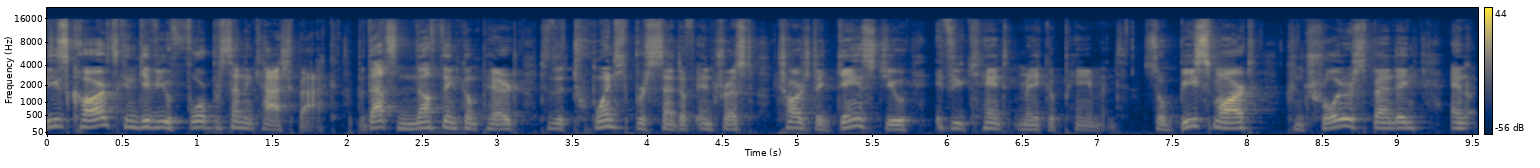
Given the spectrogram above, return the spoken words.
These cards can give you 4% in cash back, but that's nothing compared to the 20% of interest charged against you if you can't make a payment. So be smart, control your spending, and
